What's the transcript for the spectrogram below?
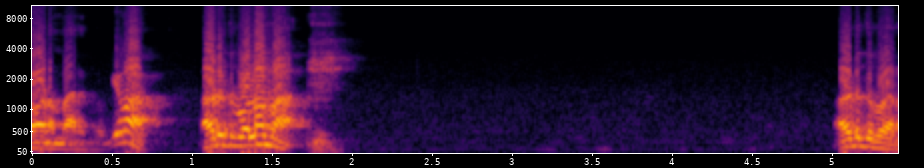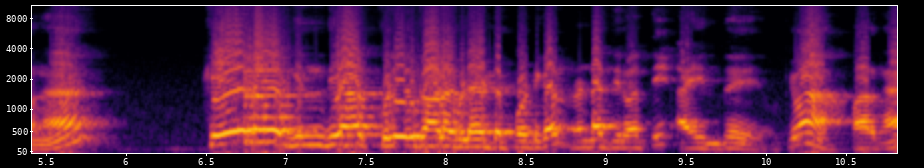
கவனமா இருக்கு ஓகேவா? அடுத்து போலாமா? அடுத்து பாருங்க. கேலோ இந்தியா குளிர்கால விளையாட்டு போட்டிகள் ரெண்டாயிரத்தி இருபத்தி ஐந்து. ஓகேவா? பாருங்க.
